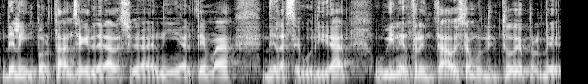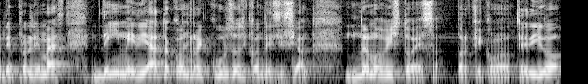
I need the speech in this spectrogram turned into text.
de la importancia que le da la ciudadanía el tema de la seguridad, hubiera enfrentado esta multitud de problemas de inmediato con recursos y con decisión. No hemos visto eso, porque como te digo,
